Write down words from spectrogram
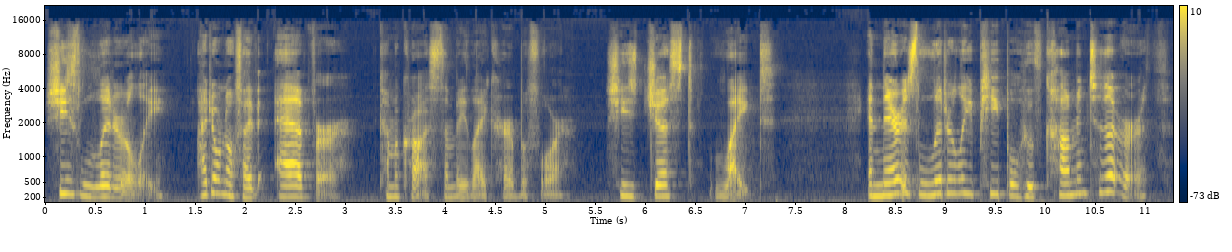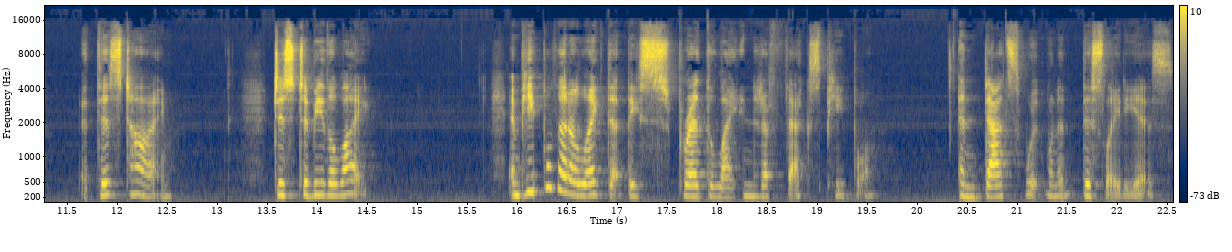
She's literally, I don't know if I've ever come across somebody like her before. She's just light. And there is literally people who've come into the earth at this time just to be the light. And people that are like that, they spread the light and it affects people. And that's what one of this lady is.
